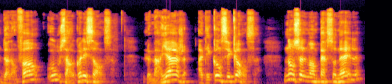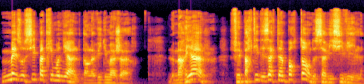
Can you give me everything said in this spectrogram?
d'un enfant ou sa reconnaissance. Le mariage a des conséquences, non seulement personnelles, mais aussi patrimoniales dans la vie du majeur. Le mariage fait partie des actes importants de sa vie civile,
